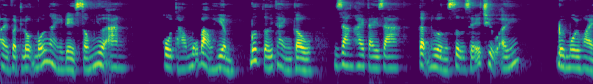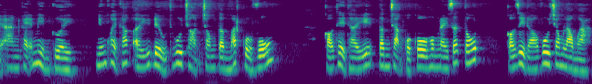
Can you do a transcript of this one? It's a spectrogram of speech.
phải vật lộn mỗi ngày để sống như An. Cô tháo mũ bảo hiểm, bước tới thành cầu, giang hai tay ra, tận hưởng sự dễ chịu ấy. Đôi môi Hoài An khẽ mỉm cười, những khoảnh khắc ấy đều thu trọn trong tầm mắt của Vũ. Có thể thấy tâm trạng của cô hôm nay rất tốt, có gì đó vui trong lòng à?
